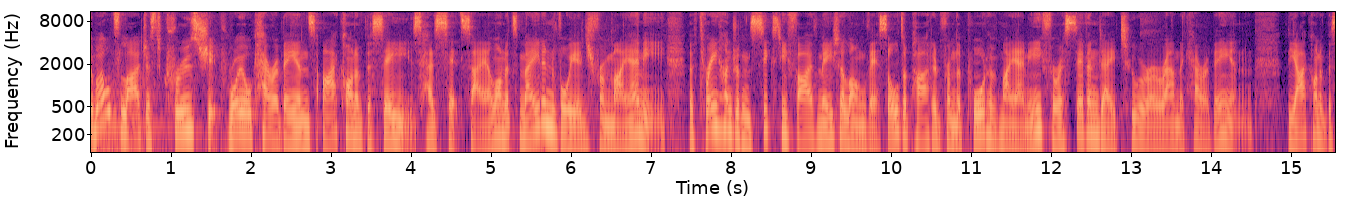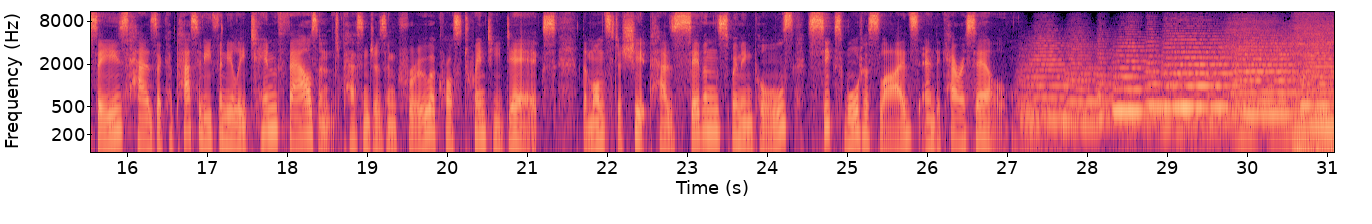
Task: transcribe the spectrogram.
The world's largest cruise ship, Royal Caribbean's Icon of the Seas, has set sail on its maiden voyage from Miami. The 365 metre long vessel departed from the port of Miami for a seven day tour around the Caribbean. The Icon of the Seas has a capacity for nearly 10,000 passengers and crew across 20 decks. The monster ship has seven swimming pools, six water slides, and a carousel. Música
